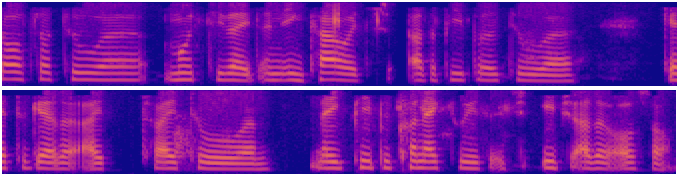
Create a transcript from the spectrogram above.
also to uh, motivate and encourage other people to uh, get together. I try to um, make people connect with each, each other also.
